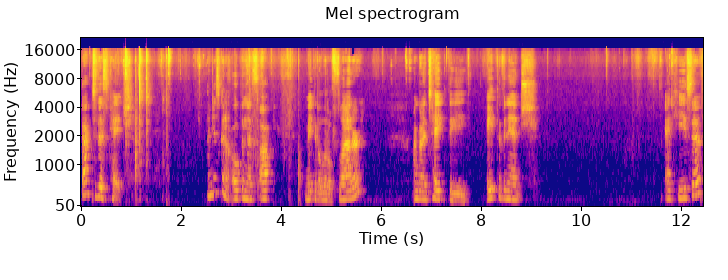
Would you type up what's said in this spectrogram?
back to this page. I'm just going to open this up, make it a little flatter. I'm going to take the eighth of an inch adhesive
